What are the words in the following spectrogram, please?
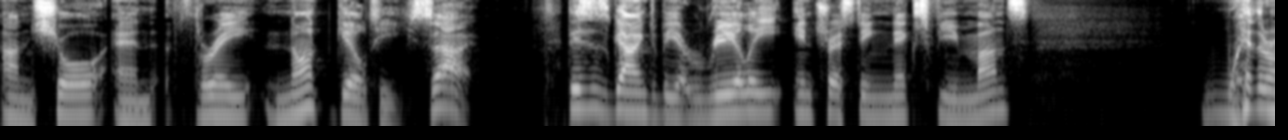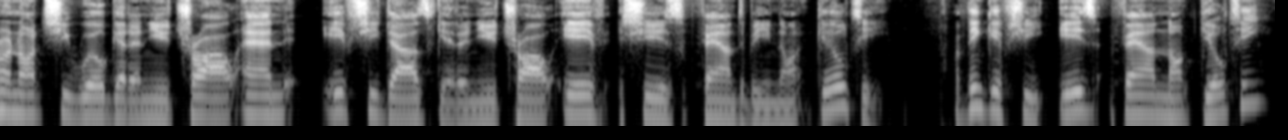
unsure, and 3 not guilty. So, this is going to be a really interesting next few months whether or not she will get a new trial and if she does get a new trial, if she is found to be not guilty. I think if she is found not guilty,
